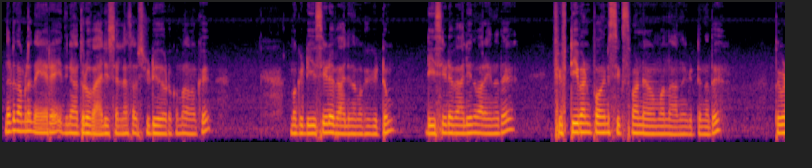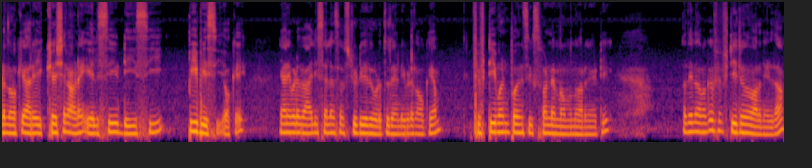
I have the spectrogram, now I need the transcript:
എന്നിട്ട് നമ്മൾ നേരെ ഇതിനകത്തുള്ള വാല്യൂസ് എല്ലാം സബ്സ്റ്റിറ്റ്യൂട്ട് ചെയ്ത് കൊടുക്കുമ്പോൾ നമുക്ക് നമുക്ക് ഡി സിയുടെ വാല്യൂ നമുക്ക് കിട്ടും. ഡി സിയുടെ വാല്യൂ എന്ന് പറയുന്നത് fifty one point six one M M എന്നാണ് കിട്ടുന്നത്. അപ്പോൾ ഇവിടെ നോക്കിയാൽ അറിയാം ഇക്വേഷൻ ആണ് L C D C P B C okay ഞാനിവിടെ വാല്യൂസ് എല്ലാം സബ്സ്റ്റിറ്റ്യൂട്ട് ചെയ്ത് കൊടുത്തതുകൊണ്ട് ഇവിടെ നോക്കിയാൽ fifty one point six one M M എന്ന് പറഞ്ഞു കിട്ടി. അതിന് നമുക്ക് ഫിഫ്റ്റി ടു എന്ന് പറഞ്ഞെഴുതാം.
